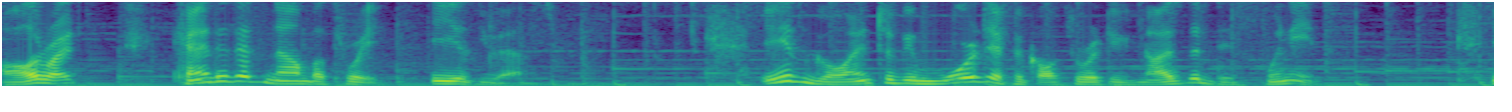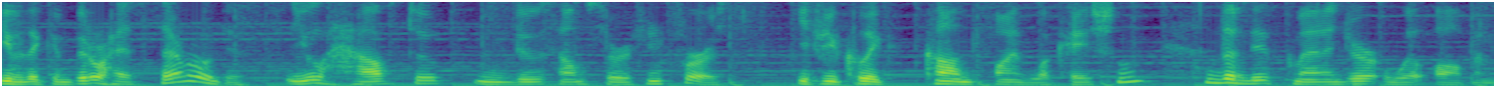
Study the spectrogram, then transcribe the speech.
Alright, candidate number 3 EaseUS. It's going to be more difficult to recognize the disk we need. If the computer has several disks, you'll have to do some searching first. If you click Can't find location, the disk manager will open.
